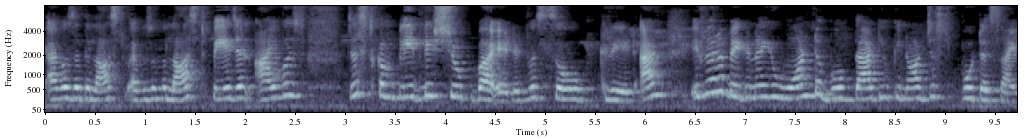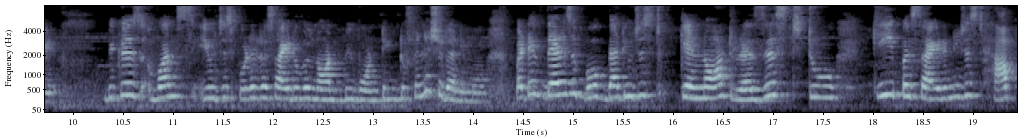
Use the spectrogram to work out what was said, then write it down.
i was at the last i was on the last page and i was just completely shook by it. It was so great. And if you're a beginner you want a book that you cannot just put aside because once you just put it aside you will not be wanting to finish it anymore. But if there is a book that you just cannot resist to keep aside and you just have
